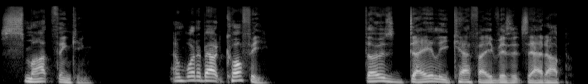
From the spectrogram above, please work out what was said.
Smart thinking. And what about coffee? Those daily cafe visits add up.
